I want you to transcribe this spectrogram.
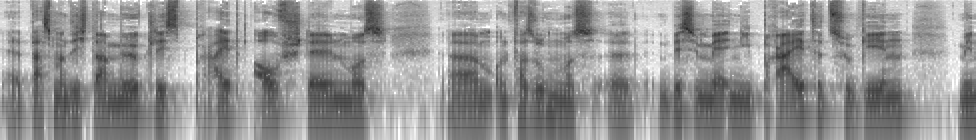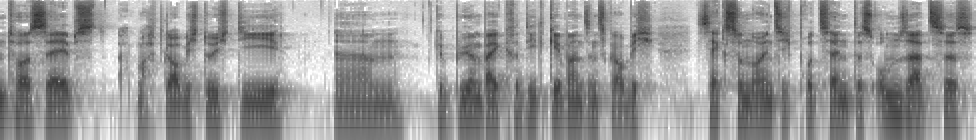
äh, dass man sich da möglichst breit aufstellen muss ähm, und versuchen muss, äh, ein bisschen mehr in die Breite zu gehen. Mintos selbst macht, glaube ich, durch die ähm, Gebühren bei Kreditgebern sind es, glaube ich, 96 Prozent des Umsatzes.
